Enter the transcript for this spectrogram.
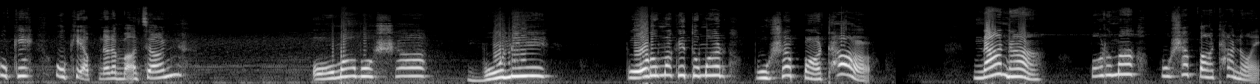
ওকে ওকে আপনারা বাঁচান। অমাবস্যা বলে পরমাকে তোমার পোষা পাঠা? না না পরমা পোষা পাঁঠা নয়।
